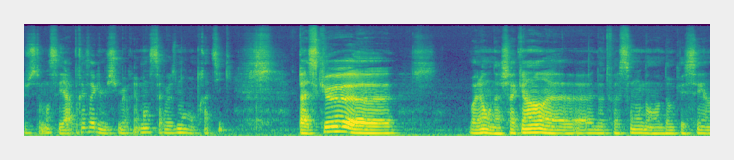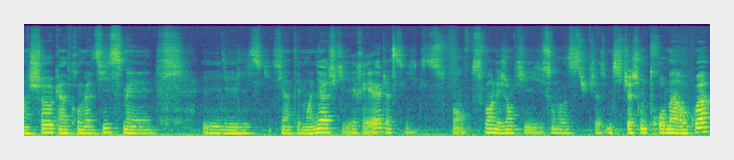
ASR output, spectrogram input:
Justement, c'est après ça que je me suis mis vraiment sérieusement en pratique. Parce que. Voilà, on a chacun notre façon d'en- d'encaisser un choc, un traumatisme. Et, il y a un témoignage qui est réel. Souvent, souvent, les gens qui sont dans une situation, de trauma ou quoi,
